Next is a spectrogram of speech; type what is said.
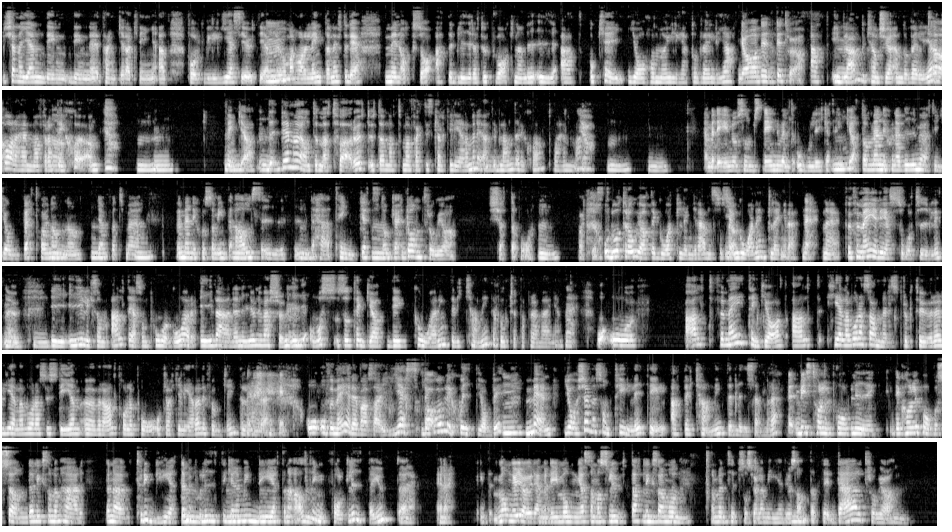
känna igen din, din eh, tanke där kring att folk vill ge sig ut igen nu Mm. och man har en längtan efter det. Men också att det blir ett uppvaknande i att okej, jag har möjlighet att välja. Ja, det, det tror jag. Att Mm. ibland kanske jag ändå väljer Ja. att vara hemma för att Ja. det är skönt. Mm Mm. tänker jag. Mm. D- Den har jag inte mött förut utan att man faktiskt kalkylerar med det. Att Mm. ibland är det skönt att vara hemma. Ja. Mm. Mm. Ja, men det är nog som, det är nog väldigt olika tänker jag. Att de människorna vi möter i jobbet har en annan jämfört med, med människor som inte Mm. alls är i, i Mm. det här tänket. Mm. De, kan, de tror jag köttar på Mm. Faktiskt. Och då tror jag att det går till en gräns och sen Ja. går det inte längre. Nej. Nej. För för mig är det så tydligt nu. Mm. Mm. I, I liksom allt det som pågår i världen, i universum, Mm. i oss. Så tänker jag att det går inte. Vi kan inte fortsätta på den vägen. Nej. Och, och allt för mig tänker jag att allt, hela våra samhällsstrukturer, hela våra system överallt håller på och krackelerar. Det funkar inte längre. Och, och för mig är det bara så här, yes, det Ja. kommer bli skitjobbigt. Mm. Men jag känner sån tillit till att det kan inte bli sämre. Visst håller det på att bli, det håller på att gå sönder liksom de här den här tryggheten Mm. med politiker, Mm. myndigheterna, allting. Mm. Folk litar ju inte. Nej. Eller, inte, många gör ju det men Nej. det är många som har slutat liksom. Och, Mm. ja, men typ sociala medier och Mm. sånt. Att det där tror jag Mm.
